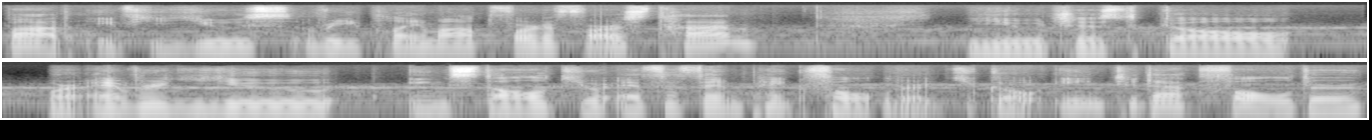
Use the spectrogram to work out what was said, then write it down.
But if you use replay mod for the first time you just go wherever you installed your ffmpeg folder. You go into that folder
